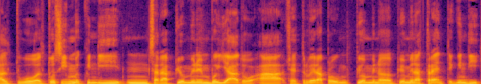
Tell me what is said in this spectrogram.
al tuo, al tuo sim, quindi mh, sarà più o meno invogliato a, cioè troverà proprio più o meno, più o meno attraente. Quindi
